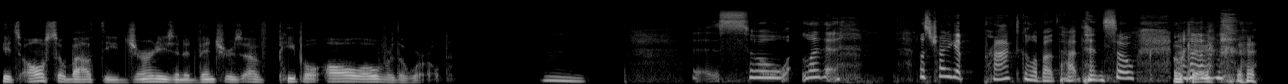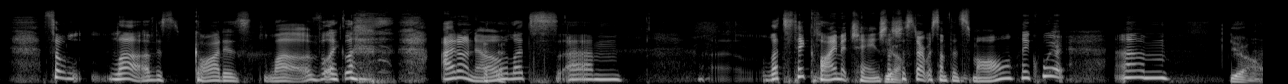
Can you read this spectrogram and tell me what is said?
it's also about the journeys and adventures of people all over the world. Hmm. So let let's try to get practical about that then. So, okay. Um, so love is God is love. Like, I don't know. let's um, let's take climate change. Let's yeah. just start with something small. Like where, um, yeah.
